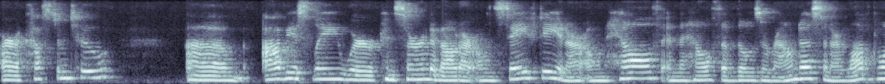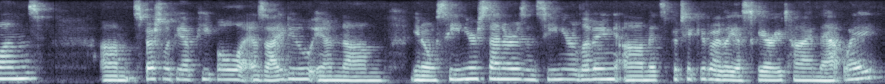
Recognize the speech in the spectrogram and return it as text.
are accustomed to. Um, obviously, we're concerned about our own safety and our own health and the health of those around us and our loved ones. Um, especially if you have people, as I do, in um, you know senior centers and senior living, um, it's particularly a scary time that way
